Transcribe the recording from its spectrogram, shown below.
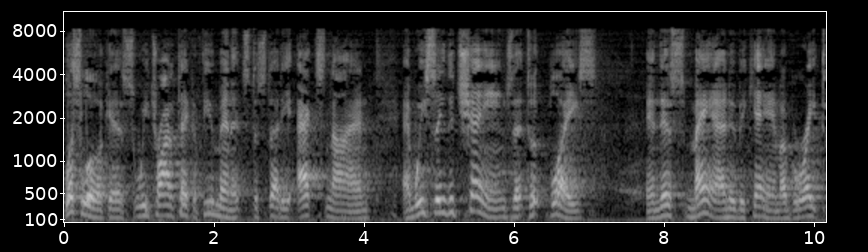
Let's look as we try to take a few minutes to study Acts 9 and we see the change that took place in this man who became a great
